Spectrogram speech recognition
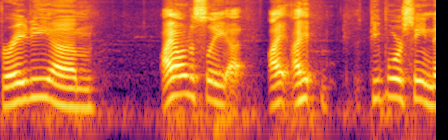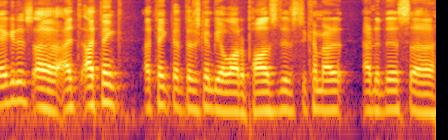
Brady. Um, I honestly, I, I, I, people were seeing negatives. Uh, I, I think, I think that there's going to be a lot of positives to come out of, out of this. Uh,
